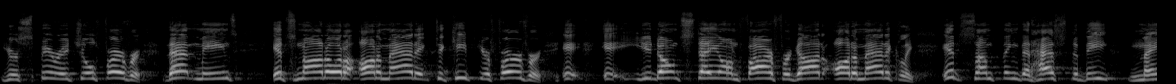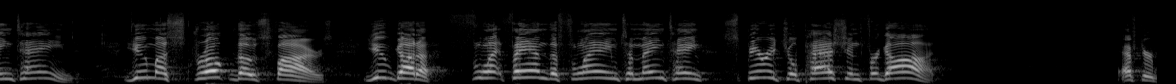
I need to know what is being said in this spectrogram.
your spiritual fervor. That means it's not auto- automatic to keep your fervor. It, it, you don't stay on fire for God automatically. It's something that has to be maintained. You must stroke those fires. You've got to fan the flame to maintain spiritual passion for God. After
